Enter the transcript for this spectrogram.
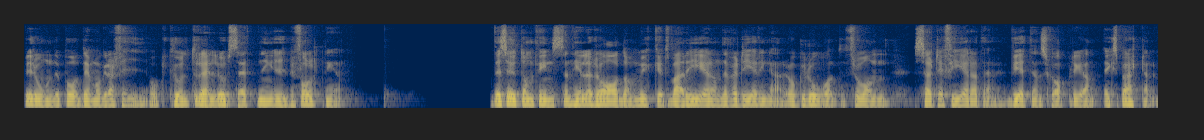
beroende på demografi och kulturell uppsättning i befolkningen. Dessutom finns en hel rad av mycket varierande värderingar och råd från certifierade vetenskapliga experter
